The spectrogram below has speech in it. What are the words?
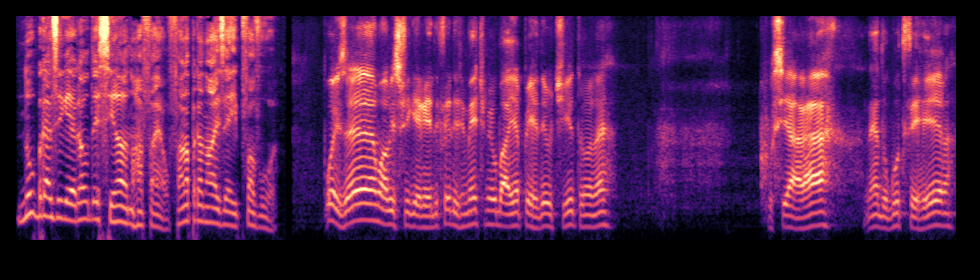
no Brasileirão desse ano, Rafael? Fala para nós aí, por favor. Pois é, Maurício Figueiredo. Infelizmente, meu Bahia perdeu o título, né? O Ceará, né? Do Guto Ferreira.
